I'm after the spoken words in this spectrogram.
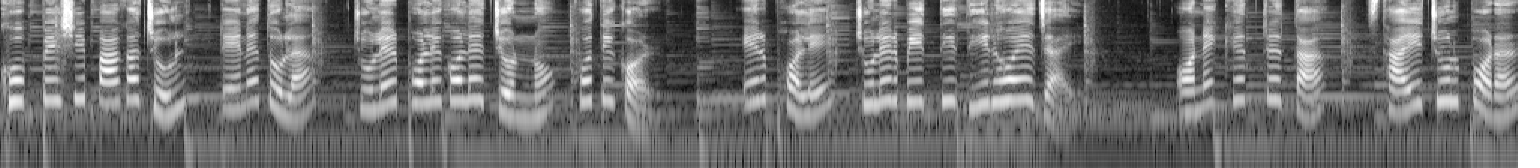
খুব বেশি পাকা চুল টেনে তোলা চুলের ফলিকলের জন্য ক্ষতিকর। এর ফলে চুলের বৃদ্ধি ধীর হয়ে যায়। অনেক ক্ষেত্রে তা স্থায়ী চুল পড়ার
